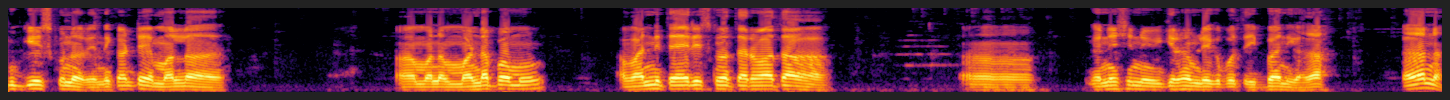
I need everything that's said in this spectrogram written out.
బుక్ చేసుకున్నారు. ఎందుకంటే మళ్ళా మనం మండపము అవన్నీ తయారు చేసుకున్న తర్వాత గణేషుని విగ్రహం లేకపోతే ఇబ్బంది కదా? కదన్నా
